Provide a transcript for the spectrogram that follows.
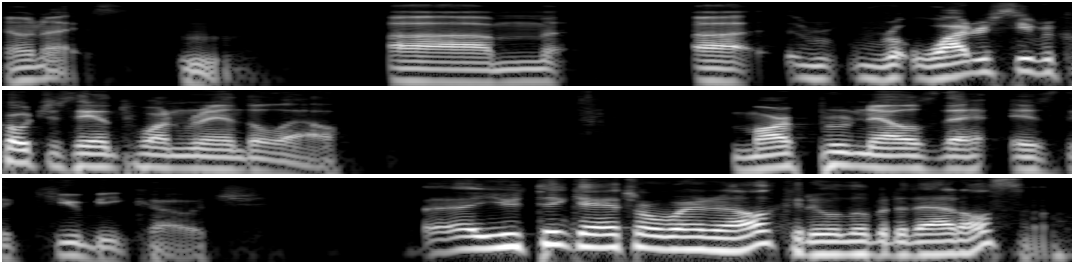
Oh, nice. Mm. Um, uh, r- wide receiver coach is Antwaan Randle El. Mark Brunell is the, is the QB coach. Uh, you'd think Antwaan Randle could do a little bit of that also.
